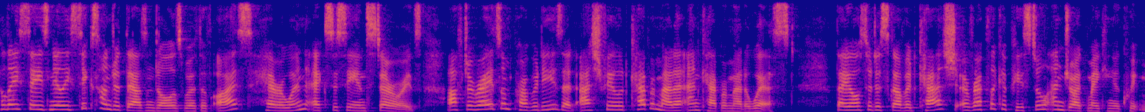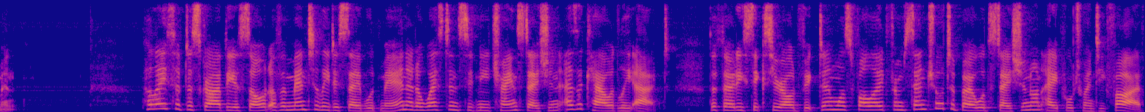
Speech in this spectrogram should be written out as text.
Police seized nearly $600,000 worth of ice, heroin, ecstasy, and steroids after raids on properties at Ashfield, Cabramatta, and Cabramatta West. They also discovered cash, a replica pistol, and drug making equipment. Police have described the assault of a mentally disabled man at a Western Sydney train station as a cowardly act. The 36 year old victim was followed from Central to Burwood Station on April 25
